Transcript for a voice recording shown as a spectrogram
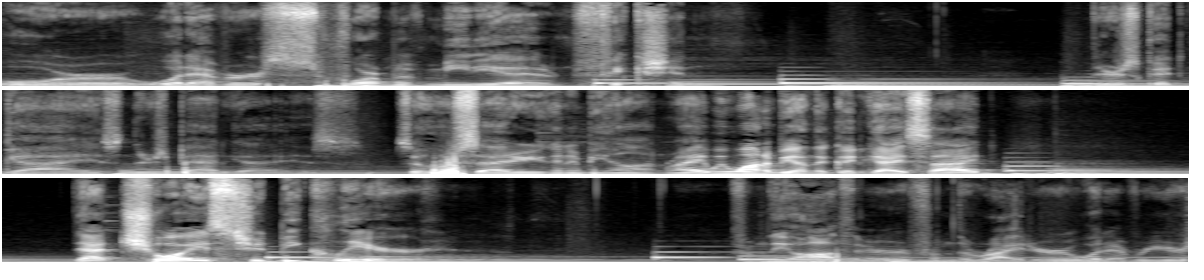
or whatever form of media and fiction. There's good guys and there's bad guys. So whose side are you going to be on, right? We want to be on the good guy's side. That choice should be clear from the author, from the writer, whatever you're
